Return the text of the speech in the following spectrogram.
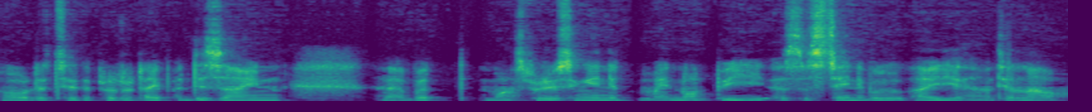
or let's say, the prototype, a design uh, but mass producing in it might not be a sustainable idea until now.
